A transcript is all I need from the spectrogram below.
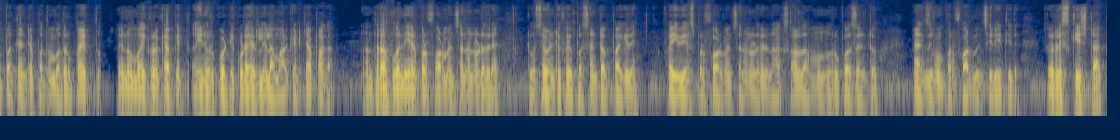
ಎಪ್ಪತ್ತೆಂಟು ಎಪ್ಪತ್ತೊಂಬತ್ತು ರೂಪಾಯಿ ಇತ್ತು. ಏನು ಮೈಕ್ರೋ ಕ್ಯಾಪ್ ಇತ್ತು. ಐನೂರು ಕೋಟಿ ಕೂಡ ಇರಲಿಲ್ಲ ಮಾರ್ಕೆಟ್ ಕ್ಯಾಪ್ ಆಗ. ನಂತರ ಒನ್ ಇಯರ್ ಪರ್ಫಾರ್ಮೆನ್ಸ್ ಅನ್ನು ನೋಡಿದ್ರೆ two seventy five percent up ಆಗಿದೆ. ಫೈವ್ ಇಯರ್ಸ್ ಪರ್ಫಾರ್ಮೆನ್ಸ್ ಅನ್ನು ನೋಡಿದ್ರೆ ನಾಲ್ಕು ಸಾವಿರದ ಮುನ್ನೂರು ಪರ್ಸೆಂಟು ಮ್ಯಾಕ್ಸಿಮಮ್ ಪರ್ಫಾರ್ಮೆನ್ಸ್ ಈ ರೀತಿ ಇದೆ ಸೊ ರಿಸ್ಕಿ ಸ್ಟಾಕ್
